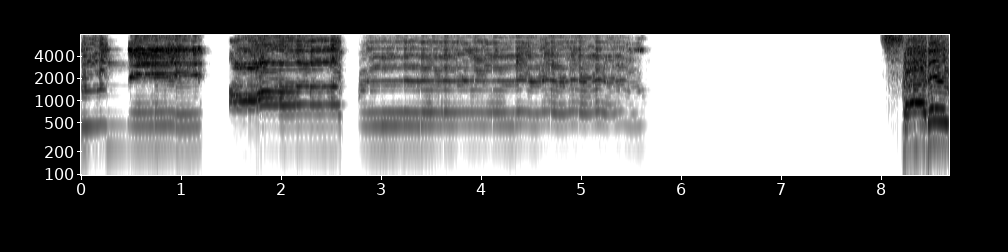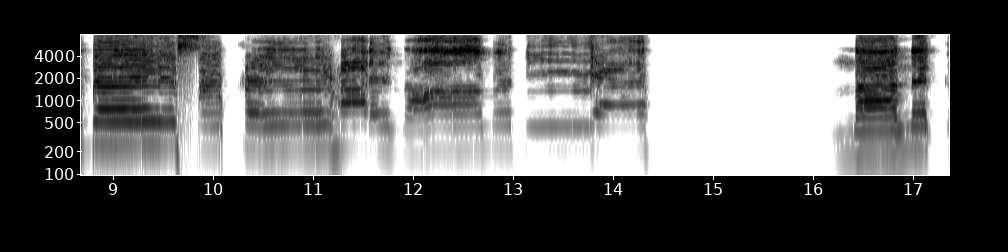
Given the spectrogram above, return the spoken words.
ਲੈਨੇ ਆਪ। ਸਰਬ ਸੁਖ ਹਰ ਨਾਮ ਦੀਆ। ਨਾਨਕ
